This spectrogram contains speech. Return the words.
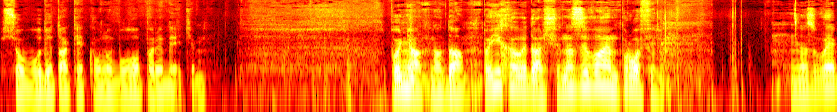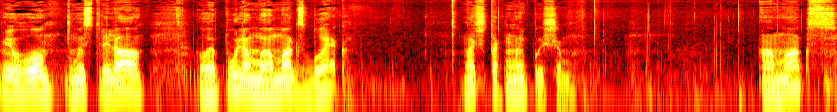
все буде так, як воно було перед этим. Понятно, да. Поїхали далі. Називаємо профіль. Назвемо його Ми стріляли пулями Amax Black. Значить, так ми і пишемо. Amax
